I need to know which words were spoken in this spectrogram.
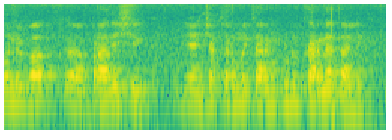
वन विभाग प्रादेशिक यांच्या कर्मचाऱ्यांकडून करण्यात आले.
